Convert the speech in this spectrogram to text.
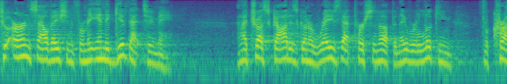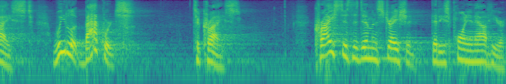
to earn salvation for me and to give that to me. And I trust God is going to raise that person up. And they were looking for Christ. We look backwards to Christ. Christ is the demonstration that he's pointing out here.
